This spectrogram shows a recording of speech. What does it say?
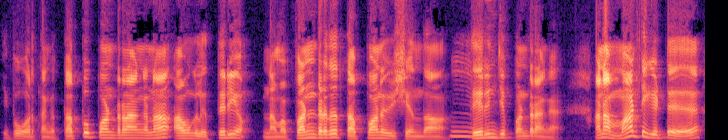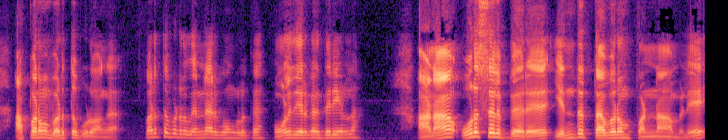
இப்போ ஒருத்தங்க தப்பு பண்றாங்கன்னா அவங்களுக்கு தெரியும் நம்ம பண்றது தப்பான விஷயம்தான். தெரிஞ்சு பண்றாங்க. ஆனா மாட்டிக்கிட்டு அப்புறமா வருத்தப்படுவாங்க. வருத்தப்படுறது என்ன இருக்கு உங்களுக்கு? உங்களுக்கு ஏற்கனவே தெரியும்ல. ஆனா ஒரு சில பேர் எந்த தவறும் பண்ணாமலே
